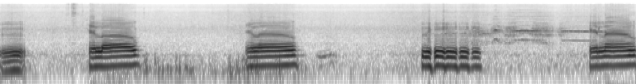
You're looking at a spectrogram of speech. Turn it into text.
Ừ. hello. Hello. Hello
